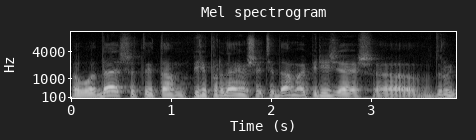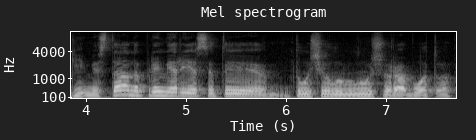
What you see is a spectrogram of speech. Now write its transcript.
Вот. Dальше ты там перепродаешь эти дома, переезжаешь э, в другие места, например, если ты получил лучшую работу.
